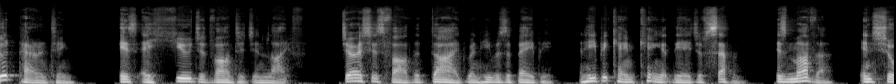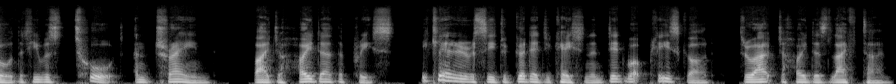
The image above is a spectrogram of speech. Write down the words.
Good parenting is a huge advantage in life. Joash's father died when he was a baby, and he became king at the age of seven. His mother ensured that he was taught and trained by Jehoiada the priest. He clearly received a good education and did what pleased God throughout Jehoiada's lifetime.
